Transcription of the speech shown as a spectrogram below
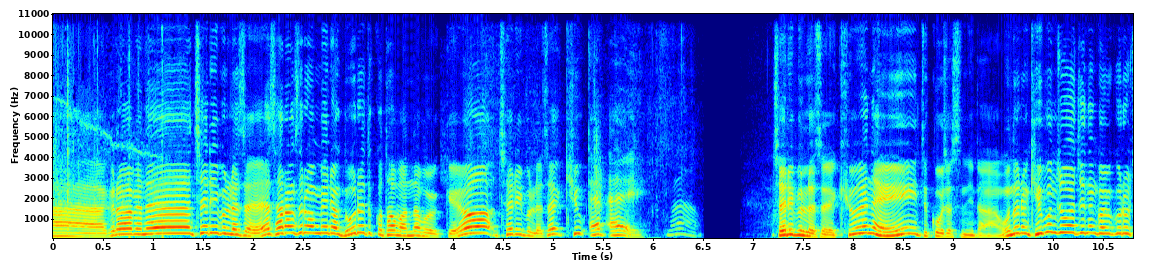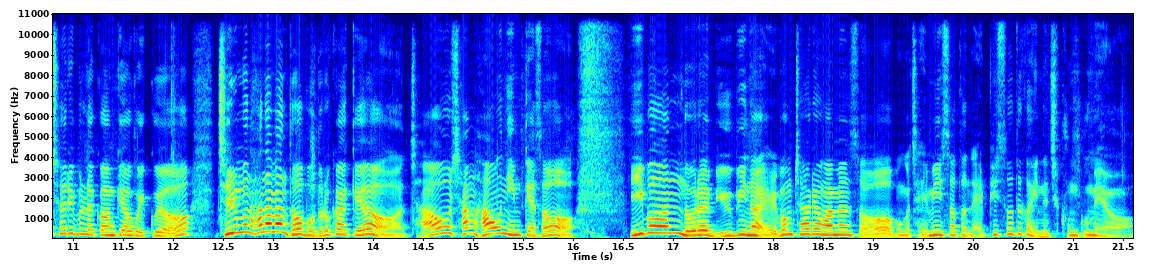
아, 그러면은 체리 블렛의 사랑스러운 매력 노래 듣고 더 만나볼게요. 체리 블렛의 Q&A. 체리 블렛의 Q&A 듣고 오셨습니다. 오늘은 기분 좋아지는 걸그룹 체리 블렛과 함께하고 있고요. 질문 하나만 더 보도록 할게요. 자오 샹하오님께서 이번 노래 뮤비나 앨범 촬영하면서 뭔가 재미있었던 에피소드가 있는지 궁금해요.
